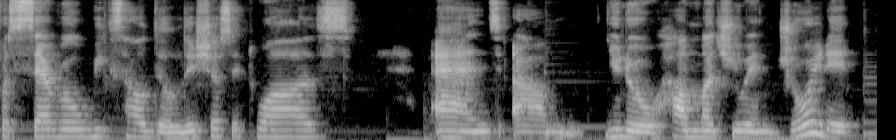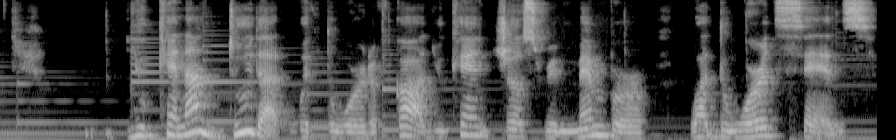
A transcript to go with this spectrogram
for several weeks how delicious it was and um, you know how much you enjoyed it, you cannot do that with the Word of God. You can't just remember what the Word says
